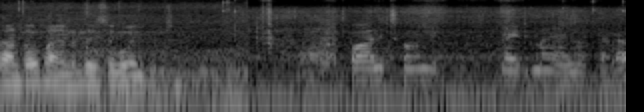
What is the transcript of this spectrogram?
దాంట్లో ఫైవ్ హండ్రెడ్ తీసి పోయించు పాలు ఇచ్చుకోమని నైట్ మా ఆయన వస్తాడు.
